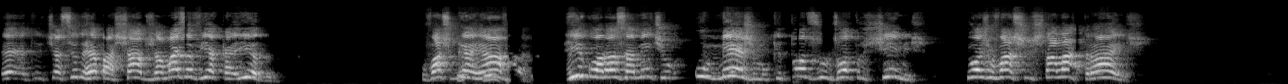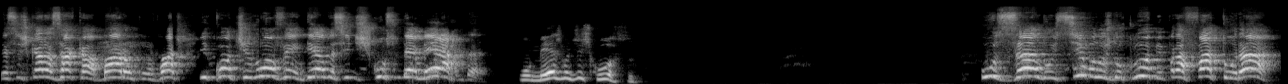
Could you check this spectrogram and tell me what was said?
é, tinha sido rebaixado, jamais havia caído. O Vasco ganhava rigorosamente o mesmo que todos os outros times. E hoje o Vasco está lá atrás. Esses caras acabaram com o Vasco e continuam vendendo esse discurso de merda. O mesmo discurso. Usando os símbolos do clube para faturar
